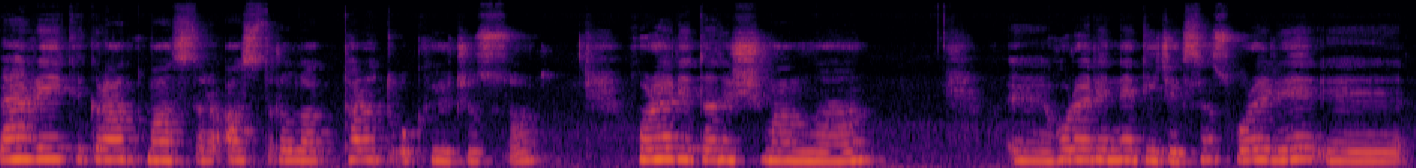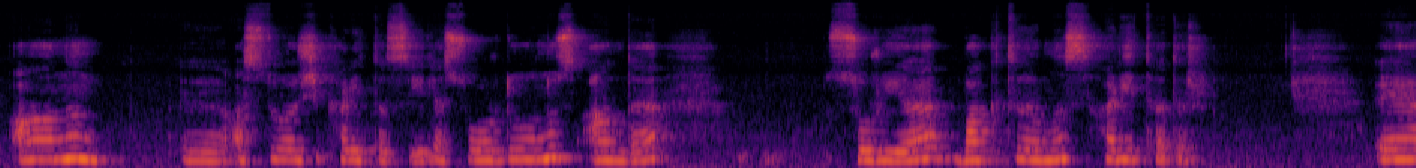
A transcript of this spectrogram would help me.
Ben Reiki Grandmaster, astrolog, tarot okuyucusu, Horari danışmanlığı. Ee, Horari ne diyeceksiniz? Horari e, anın e, astrolojik haritasıyla sorduğunuz anda soruya baktığımız haritadır. E,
